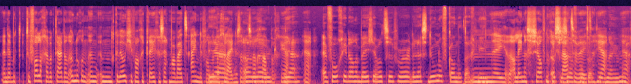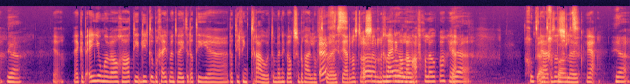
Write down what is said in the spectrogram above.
en heb ik, toevallig heb ik daar dan ook nog een, een, een cadeautje van gekregen, zeg maar, bij het einde van de Ja. begeleiding. Dus dat was Oh, wel leuk. grappig. Ja. Ja. Ja. En volg je dan een beetje wat ze voor de rest doen? Of kan dat eigenlijk niet? Nee, alleen als ze zelf nog Als iets laten weten. Ja, ja, ja. ja. Ik heb één jongen wel gehad, die liet op een gegeven moment weten dat hij, eh, dat hij ging trouwen. Toen ben ik wel op zijn bruiloft Echt? geweest. Ja, dat was, toen was Oh, zijn begeleiding al lang afgelopen. Ja, Ja. ja. Goed dus uitgepakt. dat is leuk. Ja. Ja.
